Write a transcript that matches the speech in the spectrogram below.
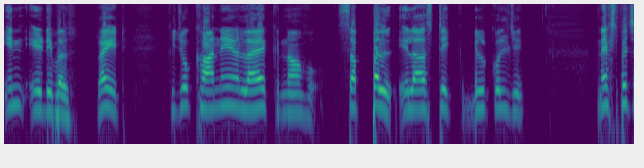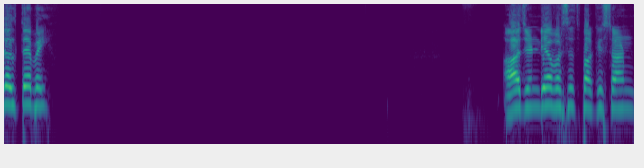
इन एडिबल राइट कि जो खाने लायक ना हो, सप्पल इलास्टिक बिल्कुल जी। नेक्स्ट पे चलते हैं भाई। आज इंडिया वर्सेस पाकिस्तान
